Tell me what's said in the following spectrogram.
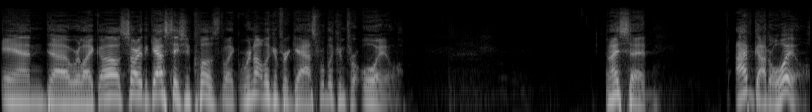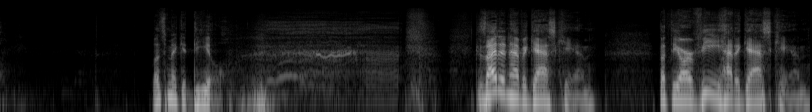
and uh, we're like, oh, sorry, the gas station closed. Like, we're not looking for gas, we're looking for oil. And I said, I've got oil. Let's make a deal. Because I didn't have a gas can, but the RV had a gas can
